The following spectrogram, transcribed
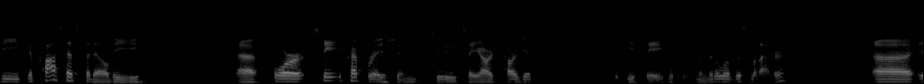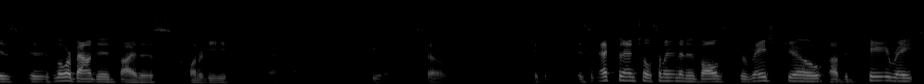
the, the process fidelity uh, for state preparation to say our target Dicke state, which is in the middle of this ladder, uh, is, is lower bounded by this quantity uh, here. So it, it's an exponential, something that involves the ratio of the decay rate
